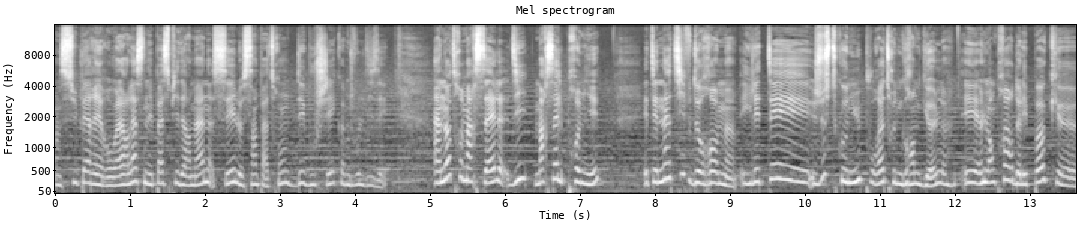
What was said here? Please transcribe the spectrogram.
un super héros. Alors là, ce n'est pas Spider-Man, c'est le saint patron débouché, comme je vous le disais. Un autre Marcel, dit Marcel Ier, était natif de Rome il était juste connu pour être une grande gueule. Et l'empereur de l'époque. Euh,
